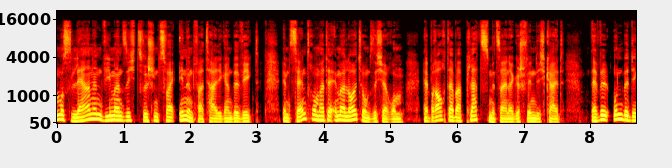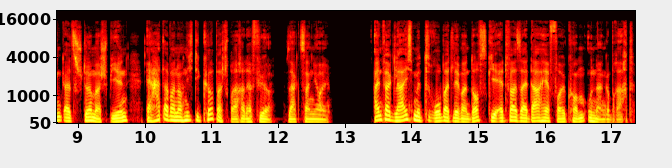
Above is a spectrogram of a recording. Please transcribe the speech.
muss lernen, wie man sich zwischen zwei Innenverteidigern bewegt. Im Zentrum hat er immer Leute um sich herum. Er braucht aber Platz mit seiner Geschwindigkeit. Er will unbedingt als Stürmer spielen, er hat aber noch nicht die Körpersprache dafür, sagt Sagnol. Ein Vergleich mit Robert Lewandowski etwa sei daher vollkommen unangebracht.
